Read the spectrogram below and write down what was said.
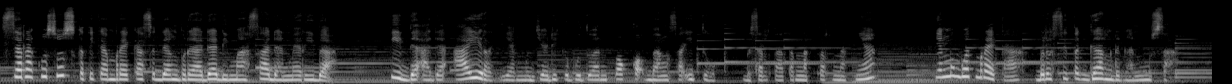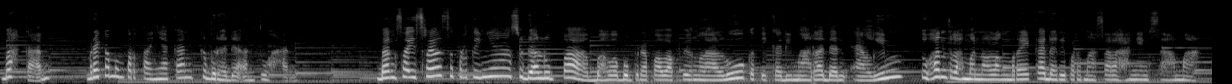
Secara khusus ketika mereka sedang berada di masa dan Meriba, tidak ada air yang menjadi kebutuhan pokok bangsa itu beserta ternak-ternaknya yang membuat mereka bersih tegang dengan Musa. Bahkan mereka mempertanyakan keberadaan Tuhan. Bangsa Israel sepertinya sudah lupa bahwa beberapa waktu yang lalu ketika di Mara dan Elim, Tuhan telah menolong mereka dari permasalahan yang sama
